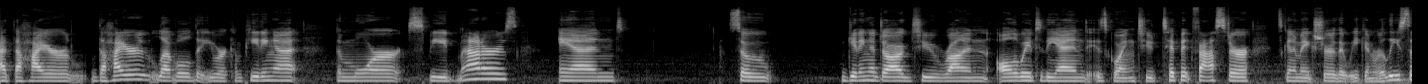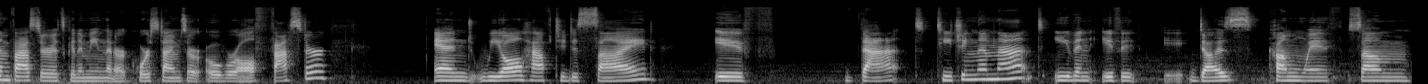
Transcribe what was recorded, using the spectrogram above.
at the higher the higher level that you are competing at, the more speed matters and so getting a dog to run all the way to the end is going to tip it faster. It's going to make sure that we can release them faster. It's going to mean that our course times are overall faster. And we all have to decide if that, teaching them that, even if it, it does come with some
